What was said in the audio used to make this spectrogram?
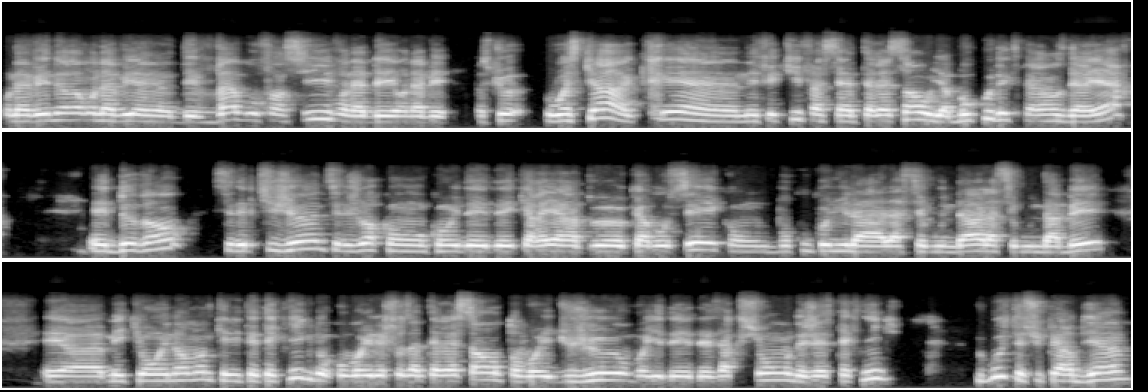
on avait, on avait euh, des vagues offensives, on avait, on avait, parce que Weska a créé un effectif assez intéressant où il y a beaucoup d'expérience derrière. Et devant, c'est des petits jeunes, c'est des joueurs qui ont, eu des, carrières un peu cabossées, qui ont beaucoup connu la, la Segunda, la Segunda B, euh, mais qui ont énormément de qualité technique. Donc on voyait des choses intéressantes, on voyait du jeu, on voyait des, actions, des gestes techniques. Du coup, c'était super bien.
